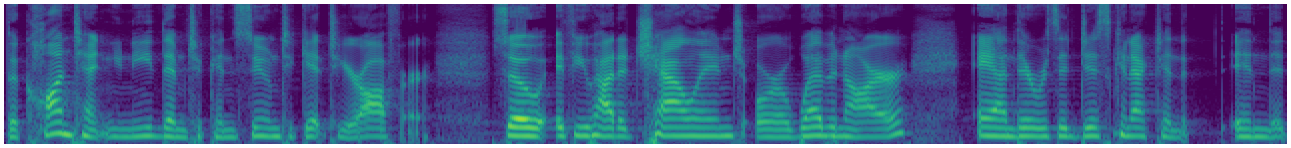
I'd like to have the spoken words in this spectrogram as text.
the content you need them to consume to get to your offer. So if you had a challenge or a webinar and there was a disconnect in the in the,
